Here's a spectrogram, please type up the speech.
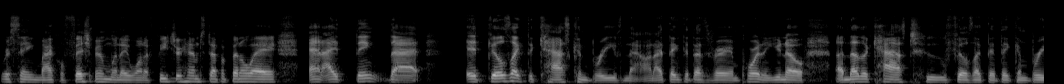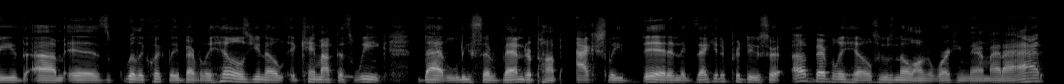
We're seeing Michael Fishman when they want to feature him step up in a way. And I think that it feels like the cast can breathe now, and I think that that's very important. You know, another cast who feels like that they can breathe um, is really quickly Beverly Hills. You know, it came out this week that Lisa Vanderpump actually did, an executive producer of Beverly Hills, who's no longer working there, might I add,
